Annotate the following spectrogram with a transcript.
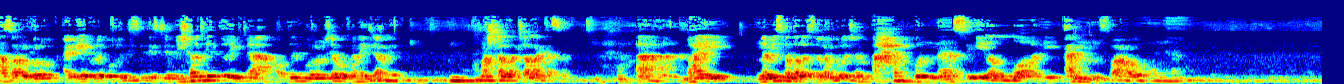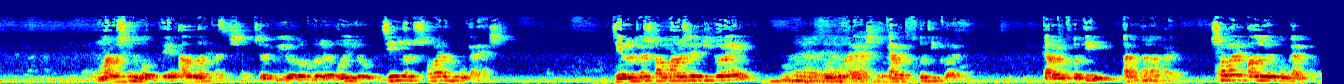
আইডিয়া করে বলে দিচ্ছে বিষয় যেহেতু অতএব বিষয় ওখানেই যাবে। মাশাআল্লাহ, চালাক ভাই, নবী সাল্লাল্লাহু আলাইহি বলেছেন, আহাব্বুন নাস ইলাল্লাহি আনফাউহুম। মানুষের মধ্যে আল্লাহর কাছে সবচেয়ে প্রিয় লোক হলো ওই লোক, যে লোক সবার উপকারে আসে। যে লোকটা সব মানুষের কি করে? উপকারে আসে। কারণ ক্ষতি করে। কারণ ক্ষতি তার দ্বারা হয়। সবার পারলে উপকার করে।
